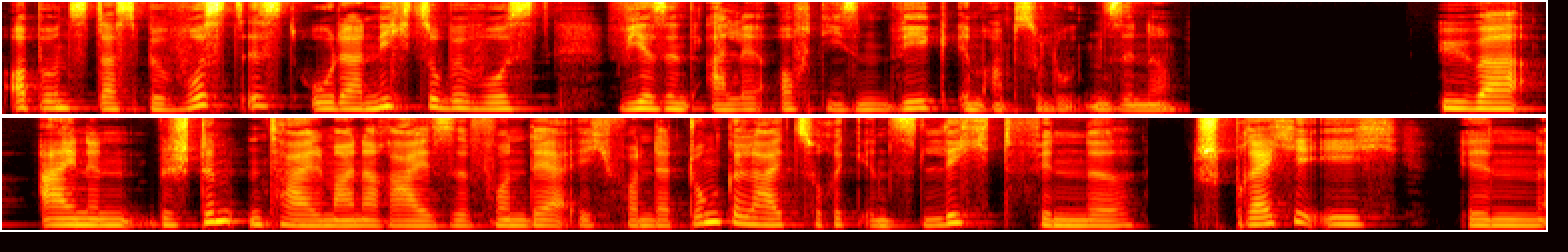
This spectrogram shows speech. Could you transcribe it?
ob uns das bewusst ist oder nicht so bewusst, wir sind alle auf diesem Weg im absoluten Sinne. Über einen bestimmten Teil meiner Reise, von der ich von der Dunkelheit zurück ins Licht finde, spreche ich in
